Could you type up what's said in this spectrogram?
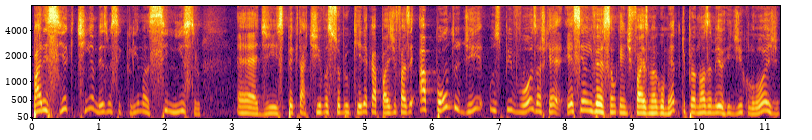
parecia que tinha mesmo esse clima sinistro é, de expectativas sobre o que ele é capaz de fazer, a ponto de os pivôs, acho que é, essa é a inversão que a gente faz no argumento, que para nós é meio ridículo hoje,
